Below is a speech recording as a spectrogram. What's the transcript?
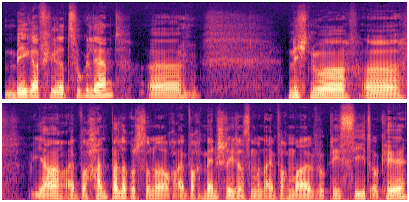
mega viel dazugelernt. Äh, mhm. Nicht nur äh, ja, einfach handballerisch, sondern auch einfach menschlich, dass man einfach mal wirklich sieht, okay,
